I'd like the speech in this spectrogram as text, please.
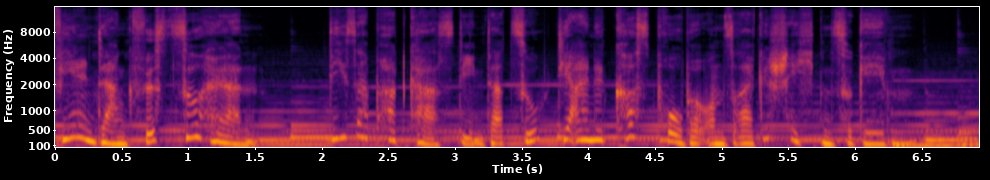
Vielen Dank fürs Zuhören. Dieser Podcast dient dazu, dir eine Kostprobe unserer Geschichten zu geben.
